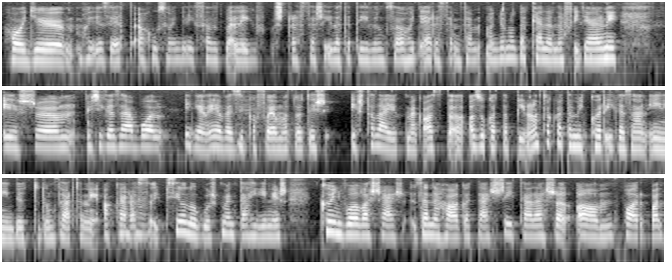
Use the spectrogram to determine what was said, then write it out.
hogy, hogy azért a 21. században elég stresszes életet élünk, szóval, hogy erre szerintem nagyon oda kellene figyelni, és, és igazából igen, élvezzük a folyamatot, és, és találjuk meg azt, azokat a pillanatokat, amikor igazán én időt tudunk tartani. Akár uh-huh. azt, hogy pszichológus, mentálhigiénés, könyvolvasás, zenehallgatás, sétálás a parkban,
